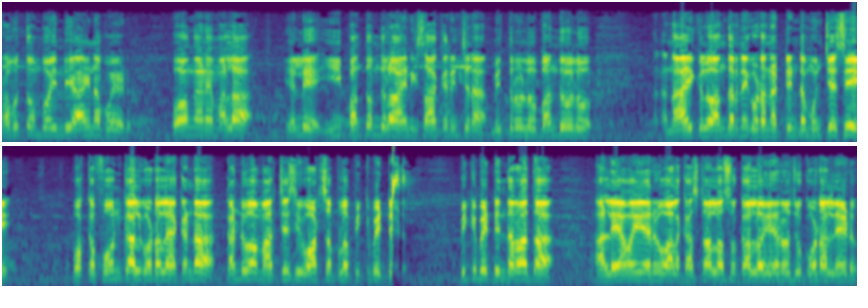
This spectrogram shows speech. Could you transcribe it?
ప్రభుత్వం పోయింది ఆయన పోయాడు. పోగానే మళ్ళా వెళ్ళి ఈ పంతొమ్మిదిలో ఆయనకి సహకరించిన మిత్రులు బంధువులు నాయకులు అందరినీ కూడా నట్టింట ముంచేసి ఒక్క ఫోన్ కాల్ కూడా లేకుండా కండువా మార్చేసి వాట్సాప్లో పిక్ పెట్టాడు. పిక్ పెట్టిన తర్వాత వాళ్ళు ఏమయ్యారు? వాళ్ళ కష్టాల్లో సుఖాల్లో ఏ రోజు కూడా లేడు.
